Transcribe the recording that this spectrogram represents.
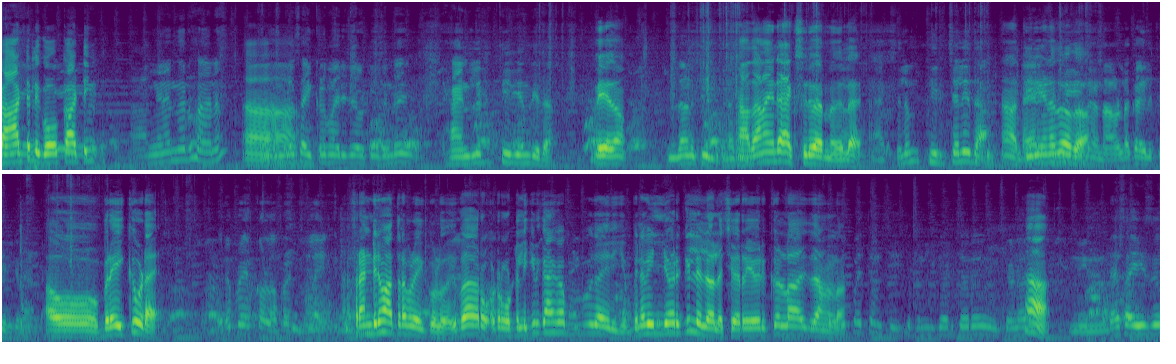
കാട്ടിൽ ഗോ കാട്ടിങ് അതാണ് അതിന്റെ ആക്സിൽ വരുന്നത് അല്ലേ? ആക്സിലും ആ, തിരിയണതും ഓ ബ്രേക്ക് ഇവിടെ. ഫ്രണ്ടിൽ മാത്രമേ ബ്രേക്ക് ഉള്ളൂ. ഇപ്പൊ റോട്ടിലേക്ക് എടുക്കാൻ ഇതായിരിക്കും. പിന്നെ വലിയവർക്ക് ഇല്ലല്ലോ അല്ലെ? ചെറിയവർക്കുള്ള ഇതാണല്ലോ. ആ. നിന്റെ സൈസ്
